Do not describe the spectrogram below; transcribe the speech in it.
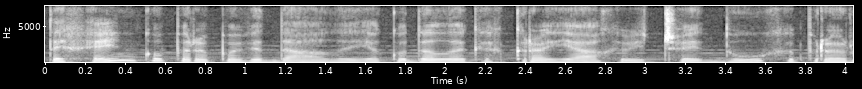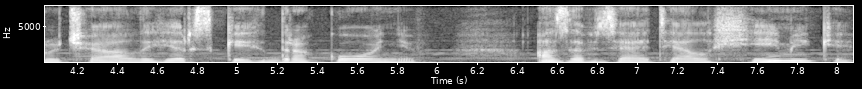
тихенько переповідали, як у далеких краях відчайдухи приручали гірських драконів, а завзяті алхіміки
